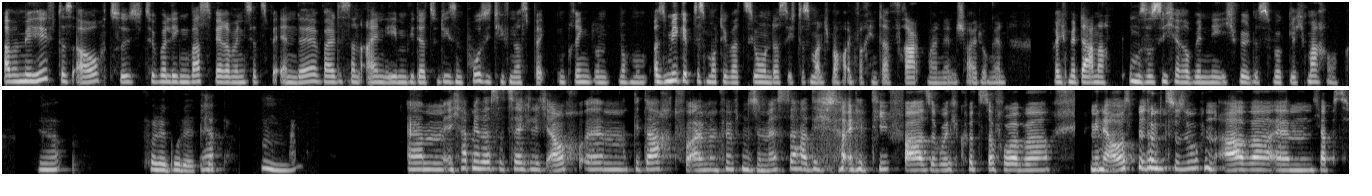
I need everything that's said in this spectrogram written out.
Aber mir hilft es auch, zu, sich zu überlegen, was wäre, wenn ich es jetzt beende, weil das dann einen eben wieder zu diesen positiven Aspekten bringt und nochmal, also mir gibt es Motivation, dass ich das manchmal auch einfach hinterfrage, meine Entscheidungen. Weil ich mir danach umso sicherer bin, nee, ich will das wirklich machen. Ja, voll der gute Ja. Tipp. Hm. Ähm, ich habe mir das tatsächlich auch ähm, gedacht. Vor allem im fünften Semester hatte ich so eine Tiefphase, wo ich kurz davor war, mir eine Ausbildung zu suchen. Aber ähm, ich habe es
